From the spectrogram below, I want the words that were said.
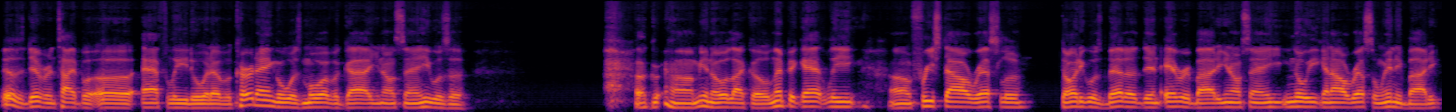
it was a different type of uh, athlete or whatever. Kurt Angle was more of a guy, you know what I'm saying? He was a, a um, you know, like an Olympic athlete, um, freestyle wrestler. Thought he was better than everybody, you know what I'm saying? He, you know, he can out wrestle anybody.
